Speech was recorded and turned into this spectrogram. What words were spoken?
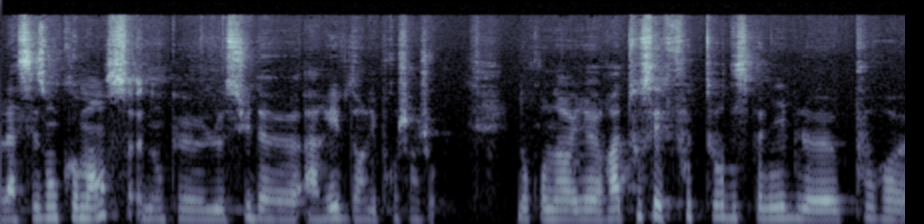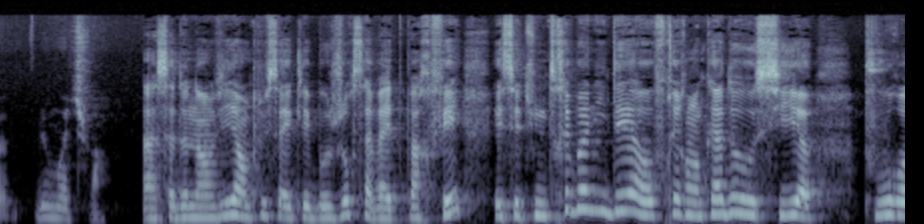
la saison commence, donc le sud arrive dans les prochains jours. Donc on il y aura tous ces food tours disponibles pour le mois de juin. Ah, ça donne envie. En plus, avec les beaux jours, ça va être parfait. Et c'est une très bonne idée à offrir en cadeau aussi pour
